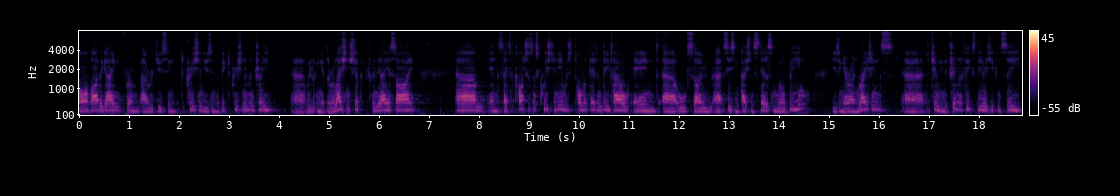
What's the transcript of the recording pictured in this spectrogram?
of ibogaine from uh, reducing depression using the Beck Depression Inventory. Uh, we're looking at the relationship between the ASI um, and the states of consciousness questionnaire, which Tom looked at in detail, and uh, also assessing patient status and well-being using our own ratings, determining the treatment effects there, as you can see,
